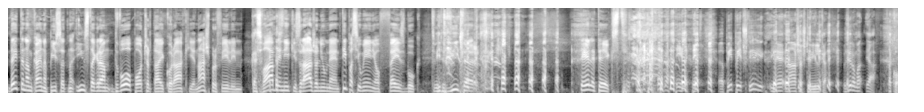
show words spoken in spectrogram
Dajte nam kaj napisati na Instagram, dvopočrtaj korak je naš profil in Kaj vabljeni k izražanju mnen. Ti pa si omenjal Facebook, Twitter. Twitter teletekst. Eh, 554 je naša številka. Oziroma, ja, tako.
